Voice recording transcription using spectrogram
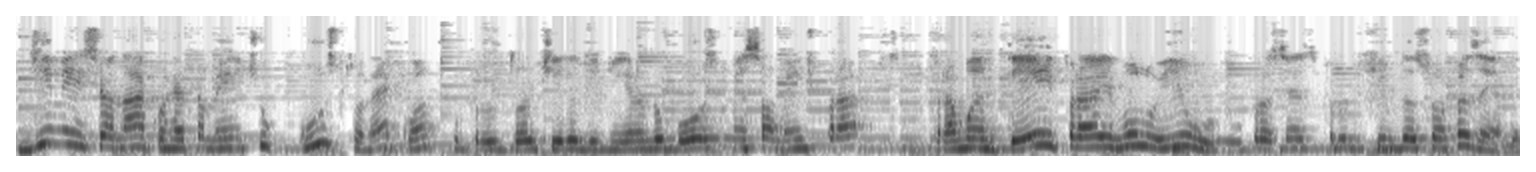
dimensionar corretamente o custo, né, quanto o produtor tira de dinheiro no bolso mensalmente para manter e para evoluir o, o processo produtivo da sua fazenda.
